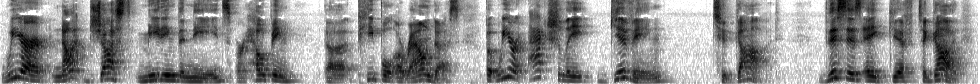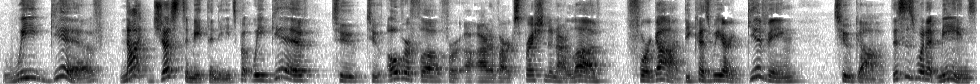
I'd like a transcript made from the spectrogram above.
we are not just meeting the needs or helping uh, people around us, but we are actually giving to God. This is a gift to God. We give not just to meet the needs, but we give to, to overflow for, uh, out of our expression and our love for God because we are giving to God. This is what it means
